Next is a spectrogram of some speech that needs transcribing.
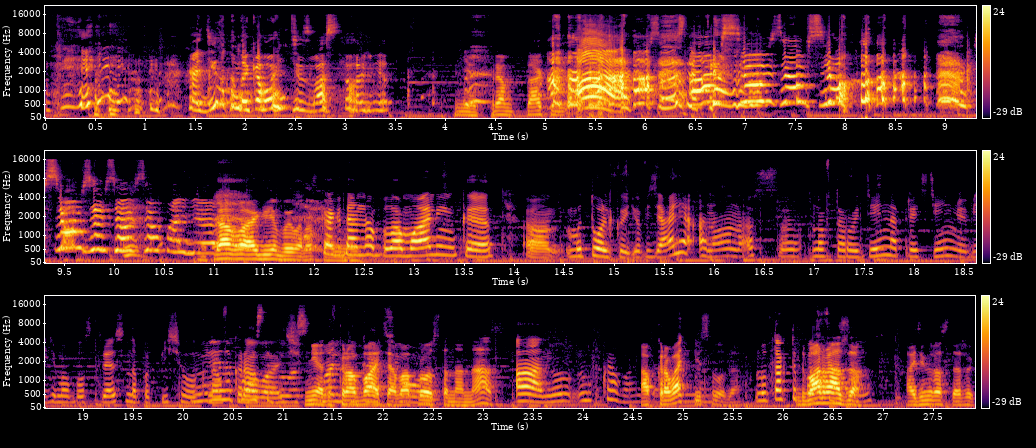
Ходила на кого-нибудь из вас в туалет? Нет, прям так. Все, все, все. Все, все, все, все понятно. Давай, где было? Рассказывай. Когда она была маленькая, мы только ее взяли, она у нас э, на второй день, на третий день, у нее, видимо, был стресс, она пописала Ну, к нам в кровать. Нет, в кровать, а котём. вопрос-то на нас. А, ну, ну в кровать. А в да. кровать писала, да? Ну так-то Два раза. Один раз даже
